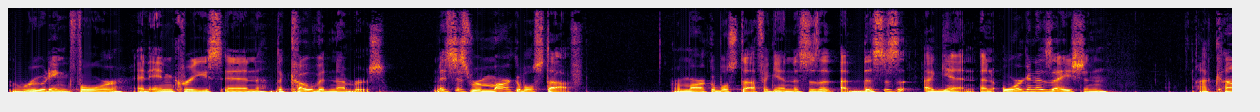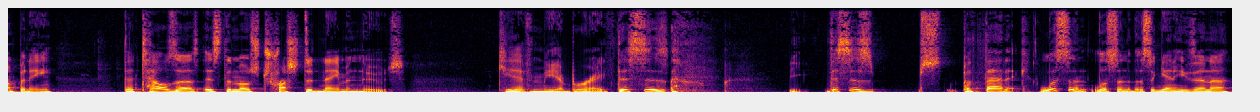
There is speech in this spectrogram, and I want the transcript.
rooting for an increase in the COVID numbers. It's just remarkable stuff. Remarkable stuff. Again, this is a this is again an organization, a company that tells us it's the most trusted name in news. Give me a break. This is this is pathetic. Listen, listen to this again. He's in a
